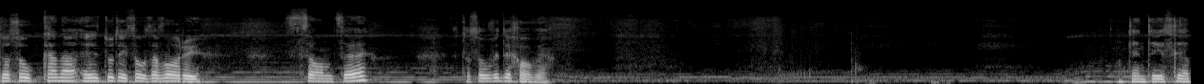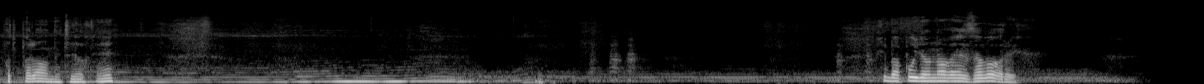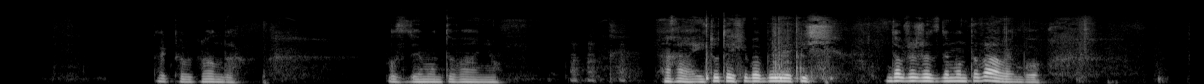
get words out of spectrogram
To są kana... y, Tutaj są zawory ssące. To są wydechowe. Ten to jest chyba podpalony trochę. Chyba pójdą nowe zawory. Tak to wygląda po zdemontowaniu. Aha, i tutaj chyba był jakiś. Dobrze, że zdemontowałem, bo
